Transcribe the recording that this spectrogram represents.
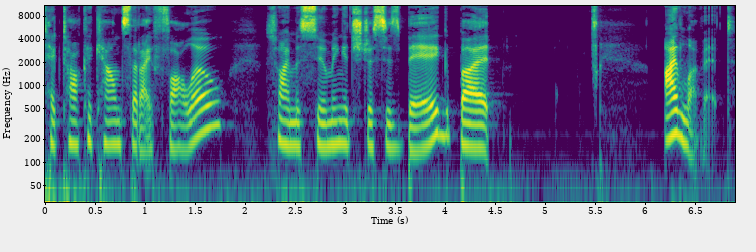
TikTok accounts that I follow. So I'm assuming it's just as big, but I love it.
